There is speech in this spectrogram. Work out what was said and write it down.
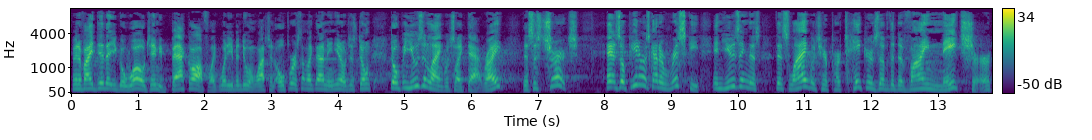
I mean, if I did that, you'd go, whoa, Jamie, back off. Like, what have you been doing? Watching Oprah or something like that? I mean, you know, just don't, don't be using language like that, right? This is church. And so Peter was kind of risky in using this, this language here, partakers of the divine nature.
